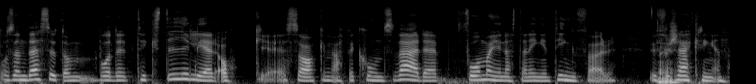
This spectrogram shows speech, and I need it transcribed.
och sen dessutom både textilier och eh, saker med affektionsvärde får man ju nästan ingenting för ur Nej. försäkringen.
